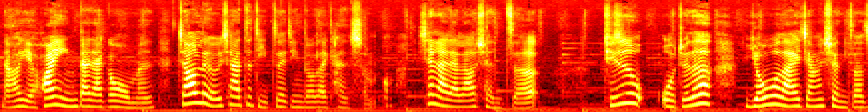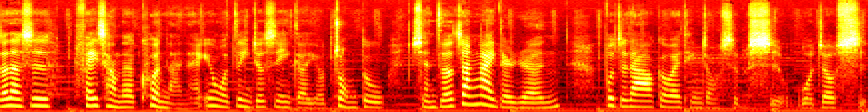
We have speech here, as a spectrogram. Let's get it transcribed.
然后也欢迎大家跟我们交流一下自己最近都在看什么。先来聊聊选择。其实我觉得由我来讲，选择真的是非常的困难呢，因为我自己就是一个有重度选择障碍的人。不知道各位听众是不是？我就是，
